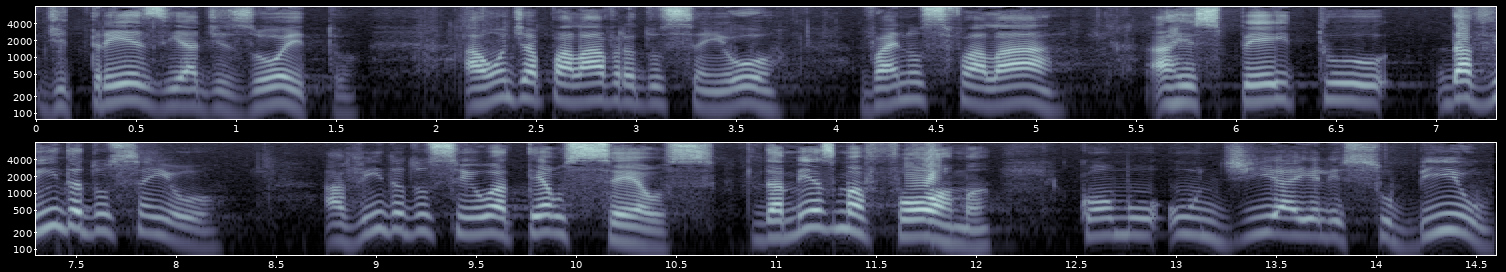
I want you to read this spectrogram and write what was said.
de 13 a 18, aonde a palavra do Senhor vai nos falar a respeito da vinda do Senhor, a vinda do Senhor até os céus, que da mesma forma como um dia ele subiu,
